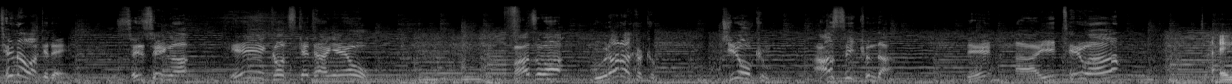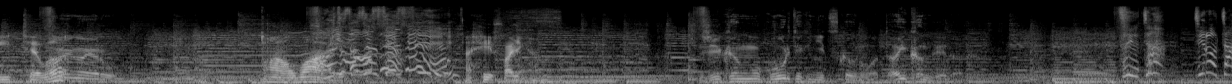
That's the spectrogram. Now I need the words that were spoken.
てなわけで先生が稽古つけてあげよう。まずはうららかくん二郎くんアスイくんだ。で相手は?がやろう。Oh, why? 先 I hate fighting him. 時間を合理的に使うのは大歓迎だ生つゆちゃん次郎ちゃん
